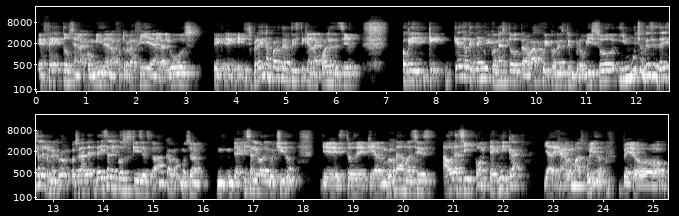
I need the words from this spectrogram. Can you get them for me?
efectos en la comida, en la fotografía, en la luz, X. Pero hay una parte artística en la cual es decir, ok, ¿qué, ¿qué, es lo que tengo y con esto trabajo y con esto improviso? Y muchas veces de ahí sale lo mejor, o sea, de, ahí salen cosas que dices, ah, cabrón, o sea, de aquí salió algo chido, esto de que a lo mejor nada más es, ahora sí, con técnica, ya dejarlo más pulido, pero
